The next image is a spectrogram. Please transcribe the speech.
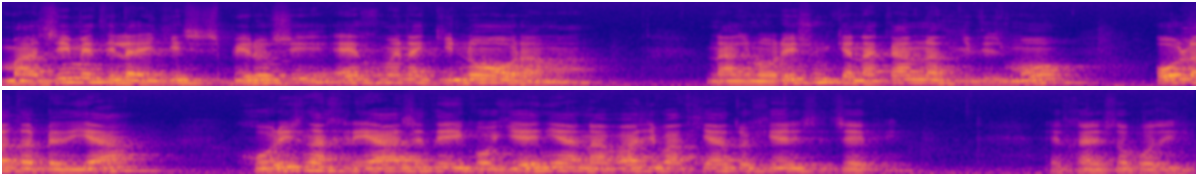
Μαζί με τη Λαϊκή Συσπήρωση έχουμε ένα κοινό όραμα να γνωρίσουν και να κάνουν αθλητισμό όλα τα παιδιά χωρίς να χρειάζεται η οικογένεια να βάλει βαθιά το χέρι στη τσέπη. Ευχαριστώ πολύ.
